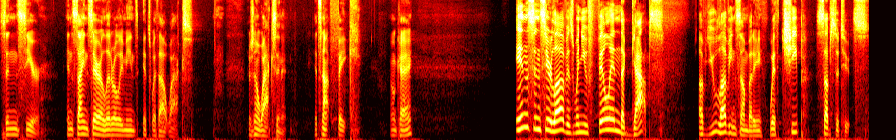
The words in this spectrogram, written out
Sincere. And sincera literally means it's without wax. There's no wax in it. It's not fake. Okay? Insincere love is when you fill in the gaps of you loving somebody with cheap substitutes.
